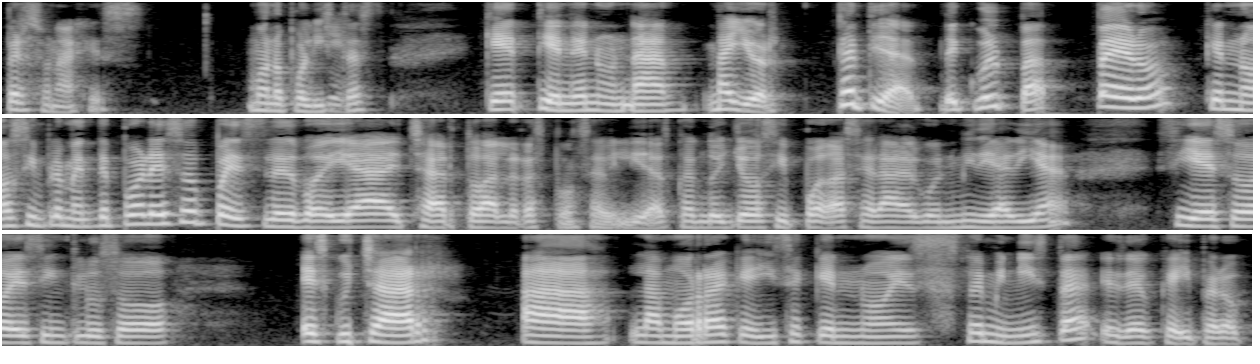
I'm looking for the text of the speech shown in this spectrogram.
personajes monopolistas que tienen una mayor cantidad de culpa, pero que no simplemente por eso, pues les voy a echar toda la responsabilidad cuando yo sí puedo hacer algo en mi día a día. Si eso es incluso escuchar a la morra que dice que no es feminista, es de, ok, pero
